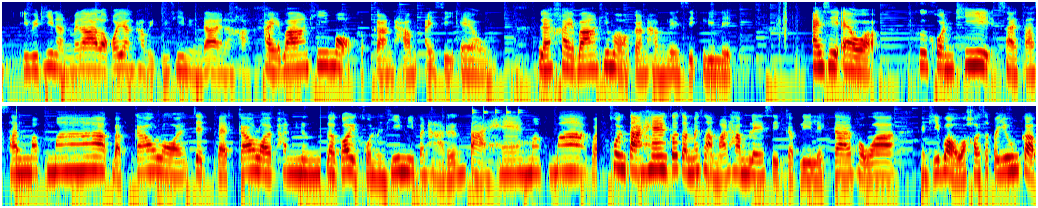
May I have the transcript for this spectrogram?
ำอีกวิธีนั้นไม่ได้ เราก็ยังทำอีกวิธีหนึ่งได้นะคะ ใครบ้างที่เหมาะกับการทำ ICL และใครบ้างที่เหมาะกับการทำเลสิกรีเล็ก ICL อะ คือคนที่สายตาสั้นมากๆ แบบ 900 7 8 900พันหนึ่งแล้วก็อีกคนหนึ่งที่มีปัญหาเรื่องตาแห้งมากๆแบบคนตาแห้งก็จะไม่สามารถทำเลสิกกับรีเล็กได้ เพราะว่าอย่างที่บอกว่าเขาจะไปยุ่งกับ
